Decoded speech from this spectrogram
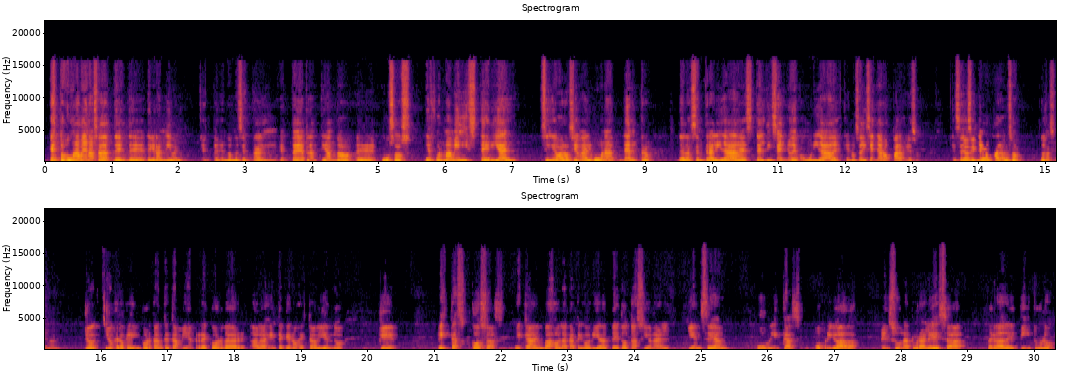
esto es una amenaza de, de, gran nivel, este, en donde se están este, planteando eh, usos de forma ministerial, sin evaluación alguna, dentro de las centralidades del diseño de comunidades que no se diseñaron para eso, que se diseñaron para uso dotacional. Yo, creo que es importante también recordar a la gente que nos está viendo que estas cosas que caen bajo la categoría de dotacional, bien sean públicas o privadas, en su naturaleza, ¿verdad?, de título,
